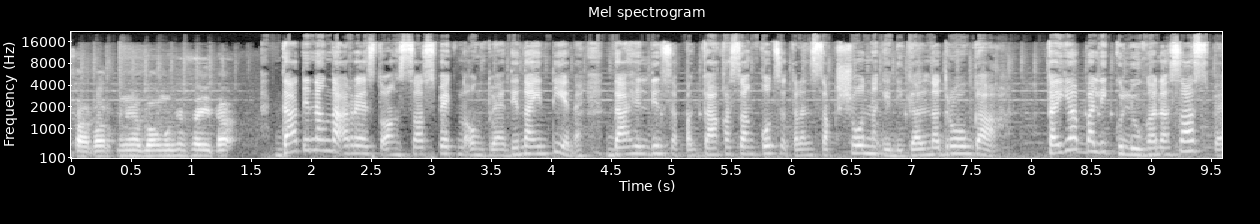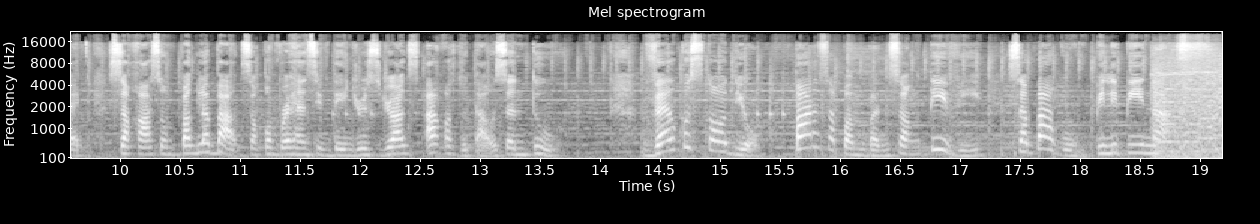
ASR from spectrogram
Sa korte na ba ako magsasalita? Dati nang naaresto ang suspect noong 2019 dahil din sa pagkakasangkot sa transaksyon ng iligal na droga. Kaya balik kulungan ang suspect sa kasong paglabag sa Comprehensive Dangerous Drugs Act of 2002. Vel Custodio para sa Pambansang TV sa Bagong Pilipinas.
